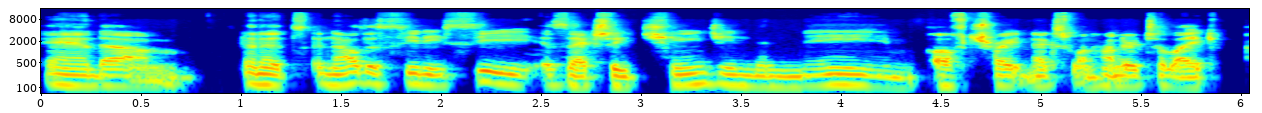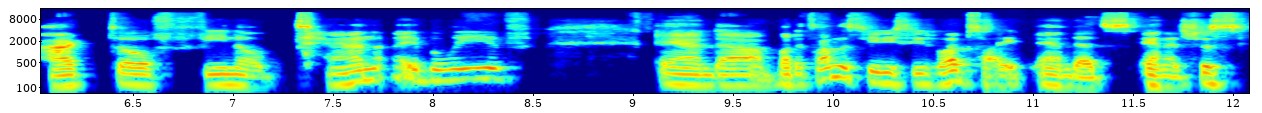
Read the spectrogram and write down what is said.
And um, and it's and now the CDC is actually changing the name of Triton X 100 to like octophenol 10, I believe. And uh, but it's on the CDC's website, and it's and it's just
